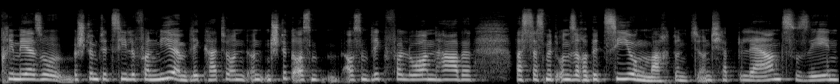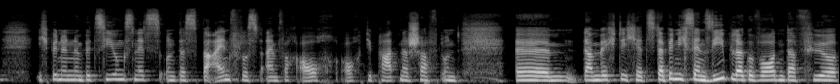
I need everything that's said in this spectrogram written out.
primär so bestimmte Ziele von mir im Blick hatte und, und ein Stück aus dem, aus dem Blick verloren habe, was das mit unserer Beziehung macht. Und, und ich habe gelernt zu sehen, ich bin in einem Beziehungsnetz und das beeinflusst einfach auch, auch die Partnerschaft. Und ähm, da möchte ich jetzt, da bin ich sensibler geworden dafür,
